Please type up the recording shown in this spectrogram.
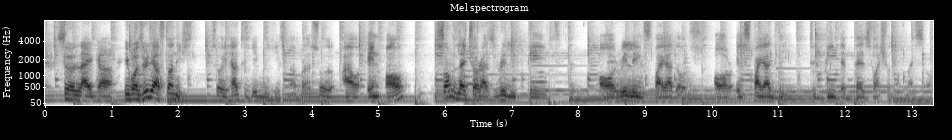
so like uh, he was really astonished. So he had to give me his number. So uh, in all, some lecturers really paid or really inspired us or inspired me to be the best version of myself.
